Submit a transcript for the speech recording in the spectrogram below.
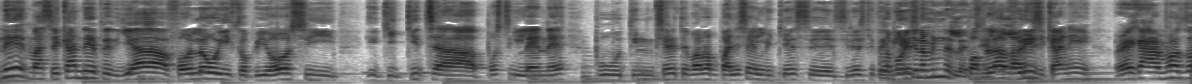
ναι, μας έκανε παιδιά follow η ηθοποιός, η, η Κικίτσα, πώς τη λένε, που την ξέρετε βάλουν από παλιές ελληνικές ε, σειρές και Αλλά ταινίες. μπορεί και να μην είναι Που legit, απλά αλλά- βρίζει, κάνει ρε γαμώ το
